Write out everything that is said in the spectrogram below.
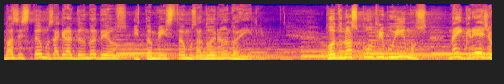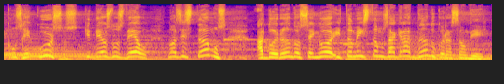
nós estamos agradando a Deus e também estamos adorando a Ele. Quando nós contribuímos na igreja com os recursos que Deus nos deu, nós estamos adorando ao Senhor e também estamos agradando o coração dele.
